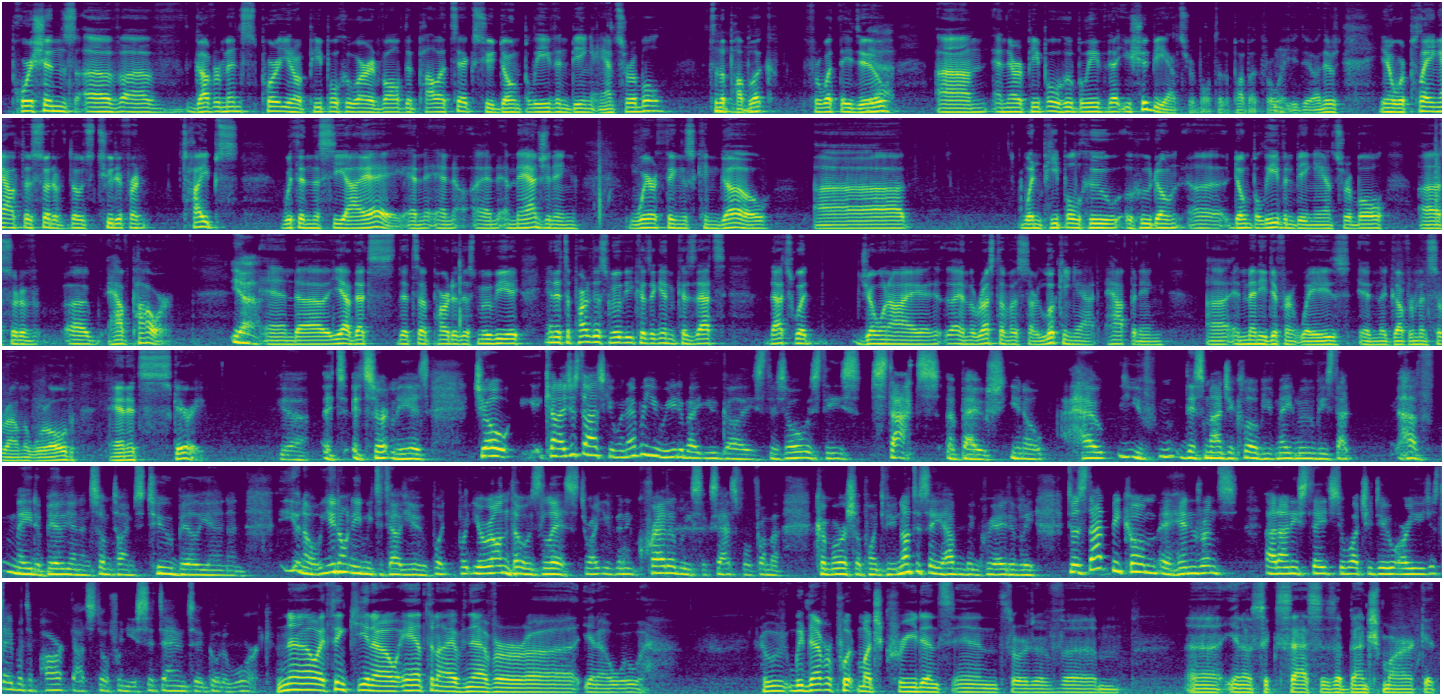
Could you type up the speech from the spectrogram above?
portions of, of governments, poor, you know, people who are involved in politics who don't believe in being answerable to the public for what they do. Um, and there are people who believe that you should be answerable to the public for what you do. And there's, you know, we're playing out those sort of those two different types within the CIA and and and imagining where things can go uh, when people who who don't uh, don't believe in being answerable uh, sort of uh, have power. Yeah. And uh, yeah, that's that's a part of this movie, and it's a part of this movie because again, because that's that's what Joe and I and the rest of us are looking at happening uh, in many different ways in the governments around the world, and it's scary. Yeah, it's it certainly is. Joe, can I just ask you? Whenever you read about you guys, there's always these stats about you know how you've this Magic Club. You've made movies that have made a billion and sometimes two billion, and you know you don't need me to tell you, but but you're on those lists, right? You've been incredibly successful from a commercial point of view. Not to say you haven't been creatively. Does that become a hindrance at any stage to what you do, or are you just able to park that stuff when you sit down to go to work? No, I think you know, anthony and I have never, uh, you know, we- we've never put much credence in sort of, um, uh, you know, success as a benchmark. It,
